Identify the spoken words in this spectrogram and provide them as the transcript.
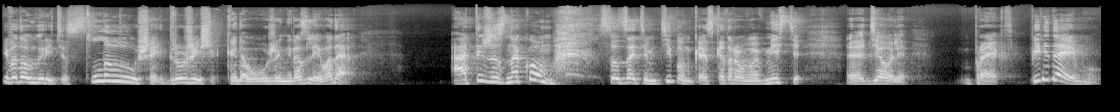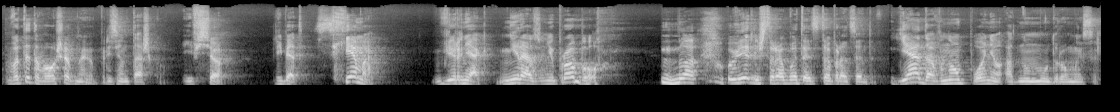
и потом говорите, слушай, дружище, когда вы уже не разлей вода, а ты же знаком с вот этим типом, с которым мы вместе э, делали проект. Передай ему вот эту волшебную презентажку. И все. Ребят, схема, верняк, ни разу не пробовал, но уверен, что работает 100%. Я давно понял одну мудрую мысль.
